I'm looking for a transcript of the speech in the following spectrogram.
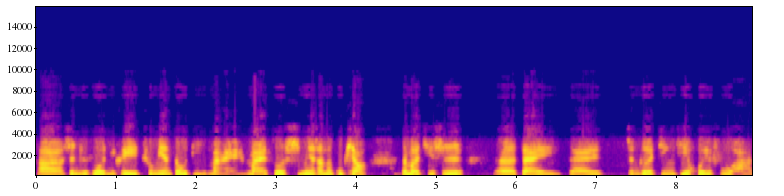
啊，甚至说你可以出面兜底买买所市面上的股票，那么其实，呃，在在整个经济恢复啊，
